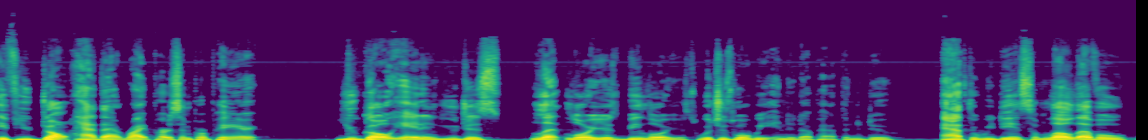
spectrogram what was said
if you don't have that right person prepared, you go ahead and you just let lawyers be lawyers, which is what we ended up having to do after we did some low level.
